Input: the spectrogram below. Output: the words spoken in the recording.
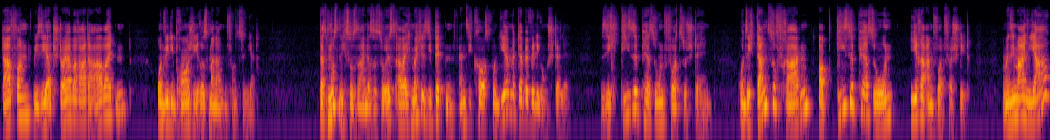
davon, wie Sie als Steuerberater arbeiten und wie die Branche Ihres Mandanten funktioniert. Das muss nicht so sein, dass es so ist, aber ich möchte Sie bitten, wenn Sie korrespondieren mit der Bewilligungsstelle, sich diese Person vorzustellen und sich dann zu fragen, ob diese Person Ihre Antwort versteht. Und wenn Sie meinen ja,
